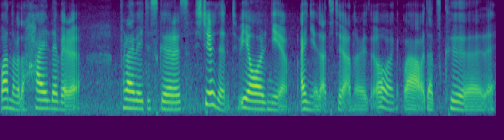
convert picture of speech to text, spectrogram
one of the high level private schools student. We all knew. I knew that too. And I was, oh wow, that's cool.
